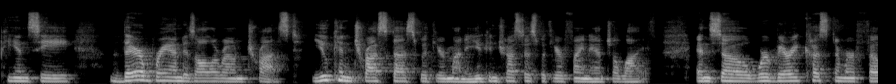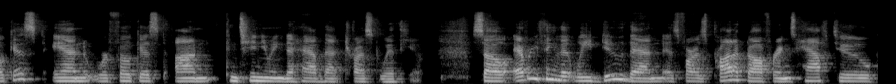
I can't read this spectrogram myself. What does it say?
pnc their brand is all around trust. You can trust us with your money. You can trust us with your financial life. And so we're very customer focused and we're focused on continuing to have that trust with you. So everything that we do then as far as product offerings have to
